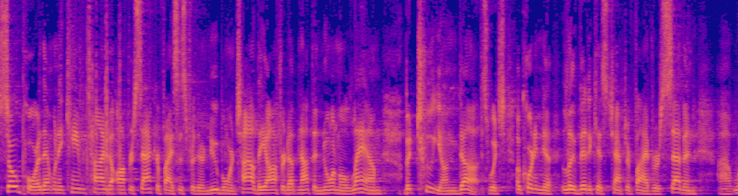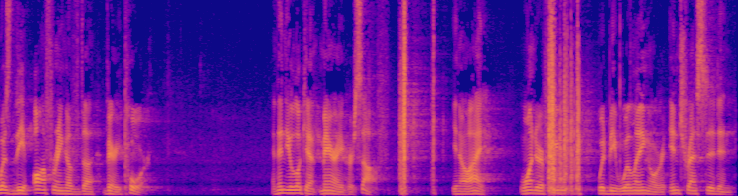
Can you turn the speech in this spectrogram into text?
so poor that when it came time to offer sacrifices for their newborn child, they offered up not the normal lamb, but two young doves, which, according to Leviticus chapter 5, verse 7, uh, was the offering of the very poor. And then you look at Mary herself. You know, I wonder if we would be willing or interested in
